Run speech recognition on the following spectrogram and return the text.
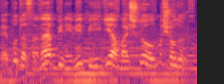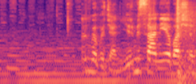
Ve bu da sana bir nevi bilgi amaçlı olmuş olur. Yorum yapacağın 20 saniye başladı.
